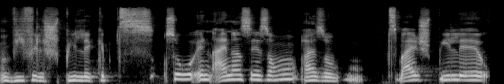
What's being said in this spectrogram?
Wie viele Spiele gibt's so in einer Saison? Also zwei Spiele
